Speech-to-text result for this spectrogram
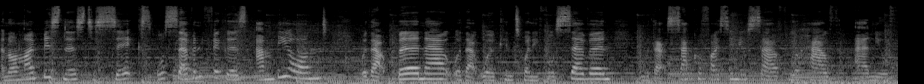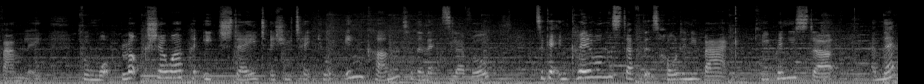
an online business to six or seven figures and beyond without burnout, without working 24 7, and without sacrificing yourself, your health, and your family? From what blocks show up at each stage as you take your income to the next level, to getting clear on the stuff that's holding you back, keeping you stuck and then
